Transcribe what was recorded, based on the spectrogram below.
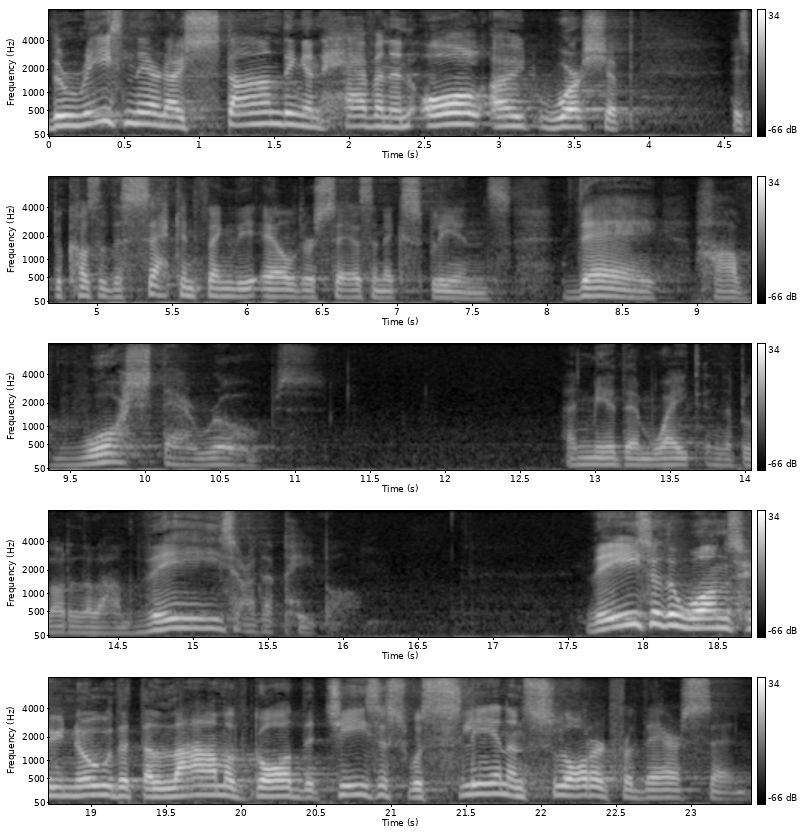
the reason they're now standing in heaven in all out worship is because of the second thing the elder says and explains. They have washed their robes and made them white in the blood of the Lamb. These are the people. These are the ones who know that the Lamb of God, that Jesus was slain and slaughtered for their sin.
